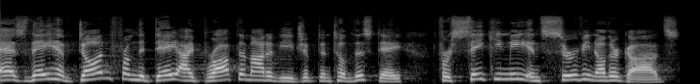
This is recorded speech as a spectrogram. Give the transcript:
as they have done from the day I brought them out of Egypt until this day, forsaking me and serving other gods,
